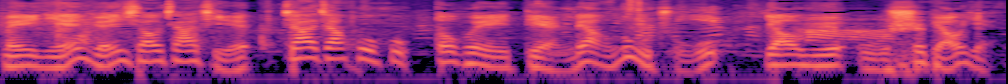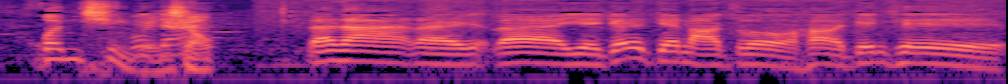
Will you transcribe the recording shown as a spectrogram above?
每年元宵佳节，家家户户都会点亮露烛，邀约舞狮表演，欢庆元宵。来来来来，也叫点蜡烛，好点起。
